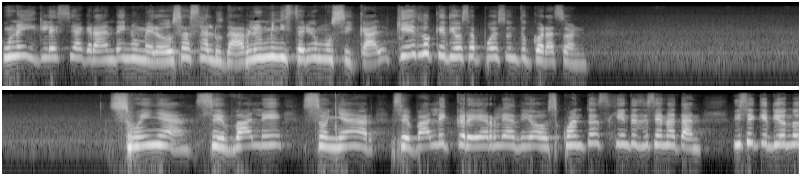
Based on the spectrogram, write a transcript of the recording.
Una iglesia grande y numerosa, saludable, un ministerio musical. ¿Qué es lo que Dios ha puesto en tu corazón? Sueña, se vale soñar, se vale creerle a Dios. ¿Cuántas gentes decía Natán? Dice que Dios no,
